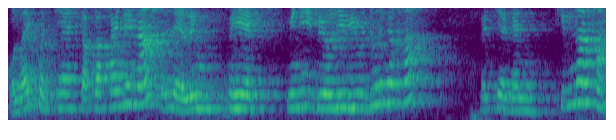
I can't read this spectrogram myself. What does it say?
กดไลค์ กดแชร์สับสไครด้วยนะและอย่าลืมเพจมินิเบลรีวิวด้วยนะคะ ไว้เจอกันคลิปหน้าค่ะ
